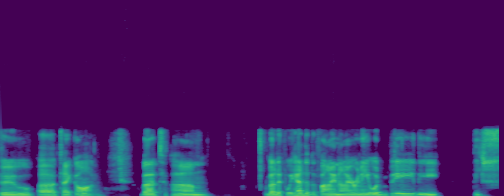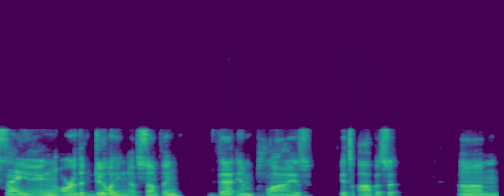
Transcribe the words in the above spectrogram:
to uh, take on. But um, but if we had to define irony, it would be the the saying or the doing of something that implies its opposite. Um,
